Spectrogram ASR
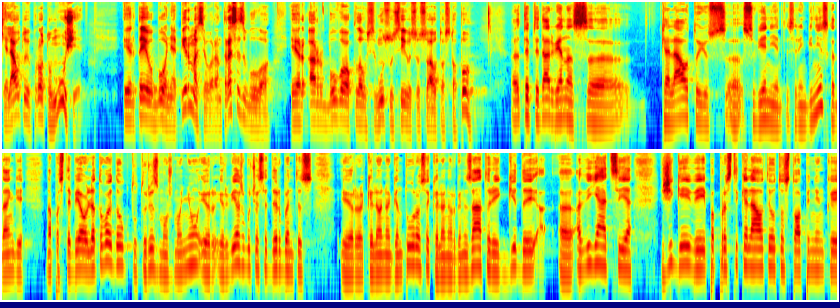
keliautojų protų mūšį. Ir tai jau buvo ne pirmas, jau ar antrasis buvo. Ir ar buvo klausimų susijusių su autostopu? E, taip, tai dar vienas e, keliautojus e, suvienijantis renginys, kadangi, na, pastebėjau, Lietuvoje daug tų turizmo žmonių ir, ir viešbučiuose dirbantis, ir kelionių agentūrose, kelionių organizatoriai, gidai, aviacija žygeiviai, paprasti keliautojai, autostopininkai,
